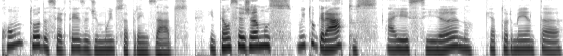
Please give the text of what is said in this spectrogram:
com toda certeza de muitos aprendizados. Então sejamos muito gratos a esse ano que a tormenta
